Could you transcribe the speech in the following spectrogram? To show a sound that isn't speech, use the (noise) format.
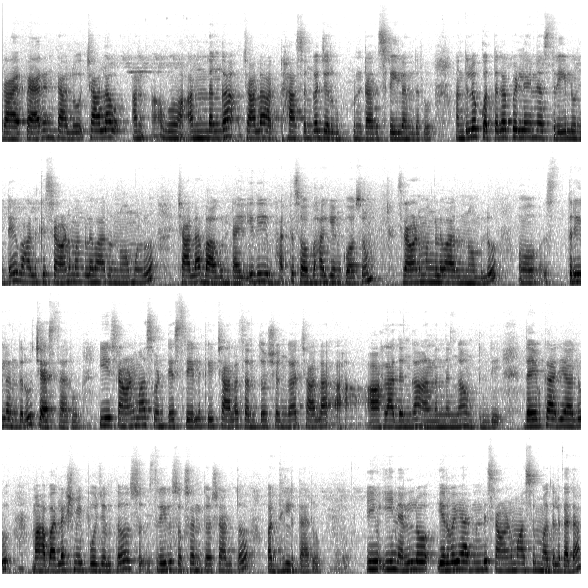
ప్రా పేరెంటాలు చాలా అన్ అందంగా చాలా అట్టహాసంగా జరుపుకుంటారు స్త్రీలందరూ. అందులో కొత్తగా పెళ్ళైన స్త్రీలు ఉంటే వాళ్ళకి శ్రావణ మంగళవారం నోములు చాలా బాగుంటాయి. ఇది భర్త సౌభాగ్యం కోసం శ్రావణ మంగళవారం నోములు స్త్రీలందరూ చేస్తారు. ఈ శ్రావణ మాసం అంటే స్త్రీలకి చాలా సంతోషంగా చాలా ఆహ్లాదంగా ఆనందంగా ఉంటుంది. దైవ కార్యాలు మహావరలక్ష్మి పూజలతో స్త్రీలు సుఖ సంతోషాలతో వర్ధిల్లుతారు. ఈ ఈ నెలలో ఇరవై ఆరు నుండి శ్రావణ మాసం మొదలు కదా?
